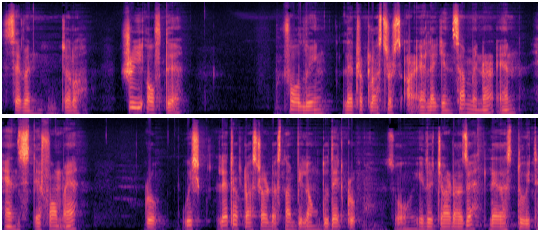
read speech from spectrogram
7 chalo three of the following letter clusters are alike in some manner and hence they form a group which letter cluster does not belong to that group. So idu chart ase let us do it.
